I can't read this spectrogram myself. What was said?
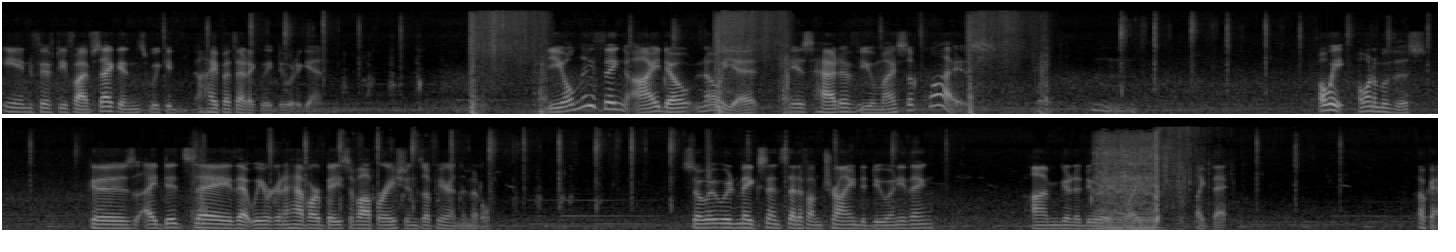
in 55 seconds, we could hypothetically do it again. The only thing I don't know yet is how to view my supplies. Hmm. Oh wait, I want to move this. Because I did say that we were going to have our base of operations up here in the middle. So it would make sense that if I'm trying to do anything, I'm going to do it like, like that. Okay.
